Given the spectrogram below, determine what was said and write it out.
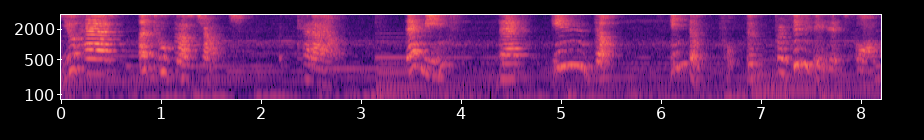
You have a 2 plus charge, cation. That means that in the in the, the precipitated form,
